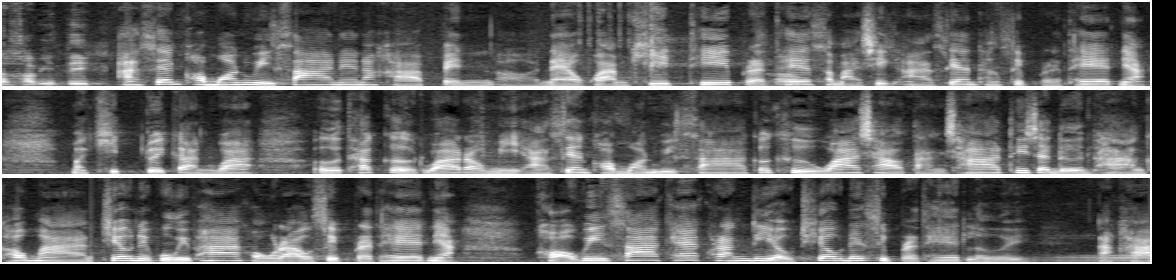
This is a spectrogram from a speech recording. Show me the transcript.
ล่ะครับพี่ติ๊ก อาเซียนคอมมอนวีซ่าเนี่ยนะคะเป็นเอ่อแนวความคิดที่ประเทศสมาชิกอาเซียนทั้ง 10 ประเทศเนี่ยมาคิดด้วยกันว่าเออถ้าเกิดว่าเรามีอาเซียนคอมมอนวีซ่าก็คือว่าชาวต่างชาติที่จะเดินทางเข้ามาเที่ยวในภูมิภาคของเรา 10 ประเทศเนี่ยขอวีซ่าแค่ครั้งเดียวเที่ยวได้ 10 ประเทศเลย นะคะ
